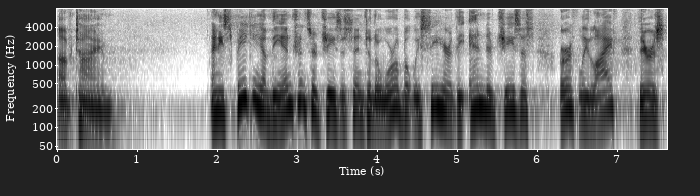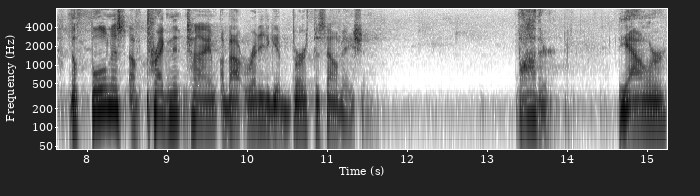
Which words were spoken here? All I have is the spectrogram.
of time. And he's speaking of the entrance of Jesus into the world, but we see here at the end of Jesus' earthly life, there is the fullness of pregnant time about ready to give birth to salvation. Father, the hour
